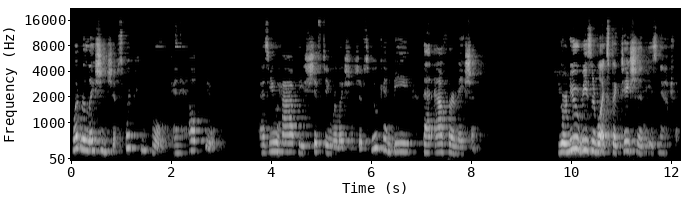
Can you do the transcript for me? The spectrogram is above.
What relationships, what people can help as you have these shifting relationships? Who can be that affirmation? Your new reasonable expectation is natural.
